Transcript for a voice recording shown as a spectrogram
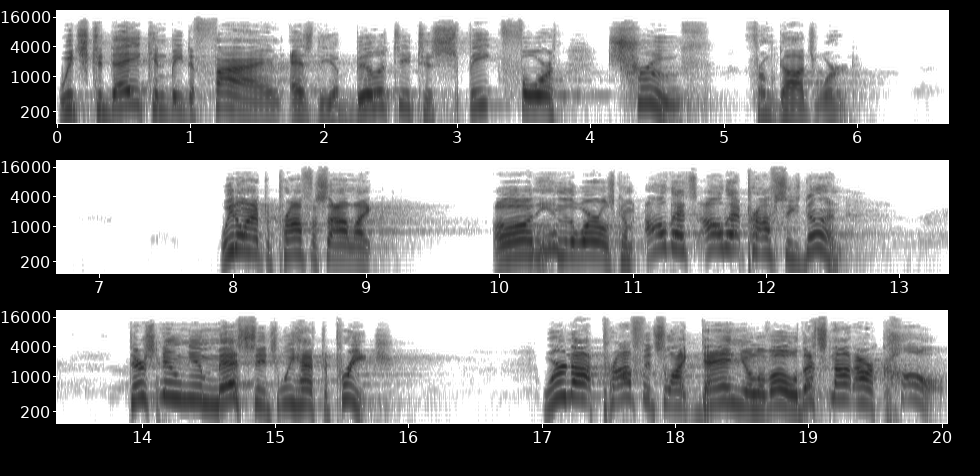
which today can be defined as the ability to speak forth truth from God's Word. We don't have to prophesy like, oh, the end of the world's coming. All, that's, all that prophecy's done. There's no new message we have to preach. We're not prophets like Daniel of old. That's not our call.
